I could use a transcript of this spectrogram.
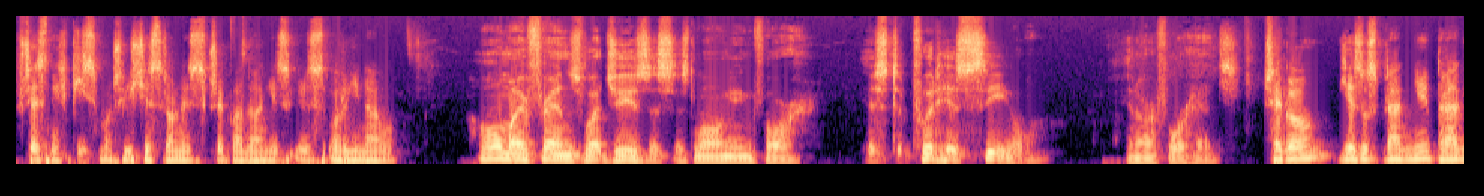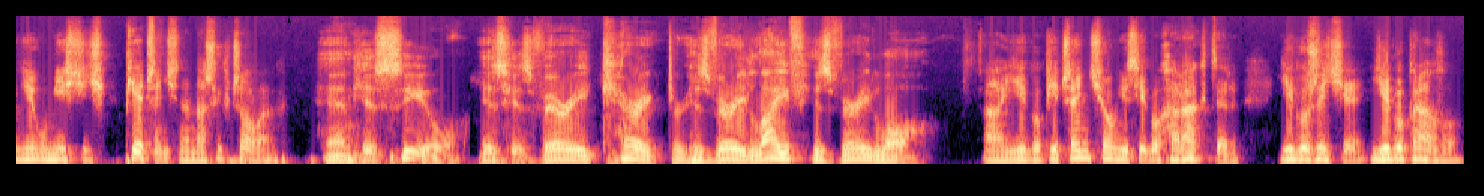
wczesnych pism, oczywiście strony z przekładu angielskiego, z oryginału. Oh, my friends, what Jesus is longing for is to put his seal in our foreheads. Czego Jezus pragnie? Pragnie umieścić pieczęć na naszych czołach. And his seal is his very character, his very life, his very law. A jego pieczęcią jest jego charakter, jego życie, jego prawo.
